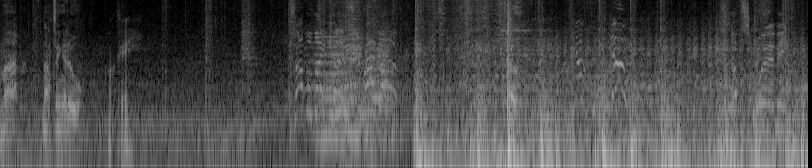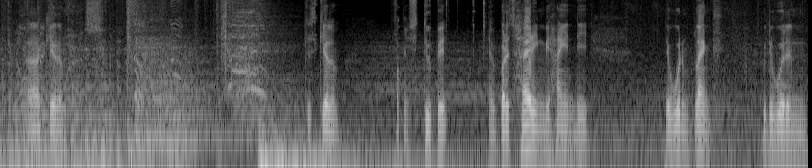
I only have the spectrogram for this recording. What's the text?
Nah, nothing at all. Okay. Troublemakers! Grab 'em! Stop squirming. You'll only Ah, kill him. Just kill him. Fucking stupid. Everybody's hiding behind the the wooden plank with the wooden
